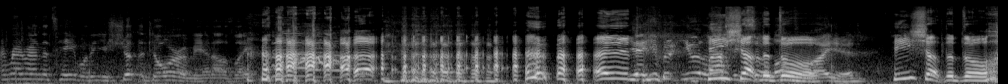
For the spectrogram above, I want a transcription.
I ran around the table, then you shut the door on me, and I was like, no! Yeah, you, were- you were He shut so the long door. to what I heard. He shut the door.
